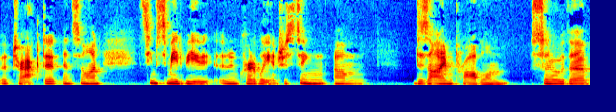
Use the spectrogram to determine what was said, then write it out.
attract it, and so on. Seems to me to be an incredibly interesting um, design problem. So the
